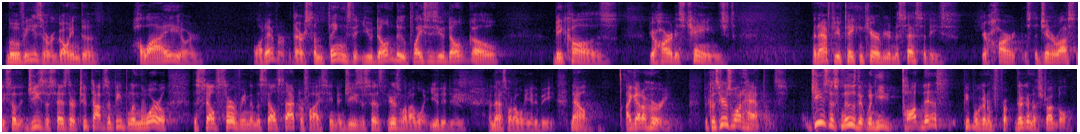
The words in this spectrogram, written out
movies or going to Hawaii or whatever. There are some things that you don't do, places you don't go because your heart has changed. And after you've taken care of your necessities, your heart is the generosity. So that Jesus says there are two types of people in the world the self serving and the self sacrificing. And Jesus says, Here's what I want you to do, and that's what I want you to be. Now, I got to hurry. Because here's what happens. Jesus knew that when he taught this, people are going to they're going to struggle.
